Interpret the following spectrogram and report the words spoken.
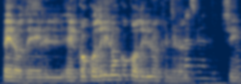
pero del el cocodrilo, un cocodrilo en general. Más grande. Sí.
